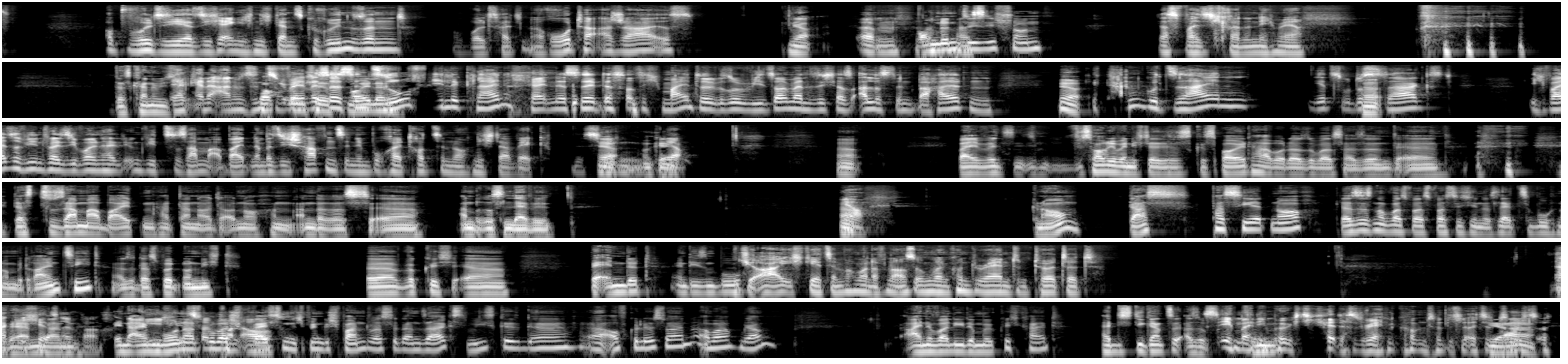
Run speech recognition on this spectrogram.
obwohl sie ja sich eigentlich nicht ganz grün sind, obwohl es halt eine rote Ajar ist. Ja. Ähm, Bonden sie sich schon? Das weiß ich gerade nicht mehr. das kann nämlich. Ja, keine Ahnung, sind, so, das sind so viele Kleinigkeiten. Das ist das, was ich meinte. So, wie soll man sich das alles denn behalten? Ja. Kann gut sein, jetzt wo du es ja. sagst. Ich weiß auf jeden Fall, sie wollen halt irgendwie zusammenarbeiten, aber sie schaffen es in dem Buch halt trotzdem noch nicht da weg. Deswegen, ja, okay. Ja. ja. Weil, sorry, wenn ich das gespoilt habe oder sowas, also äh, das Zusammenarbeiten hat dann halt auch noch ein anderes, äh, anderes Level. Ja. ja. Genau, das passiert noch. Das ist noch was, was, was sich in das letzte Buch noch mit reinzieht. Also das wird noch nicht äh, wirklich äh, beendet in diesem Buch. Ja, ich gehe jetzt einfach mal davon aus, irgendwann kommt Rand und tötet. Sag wir werden dann einfach. in einem Monat drüber sprechen. Auf. Ich bin gespannt, was du dann sagst, wie es äh, aufgelöst wird. Aber ja, eine valide Möglichkeit. Hätte ich die ganze, also. Es ist immer die Möglichkeit, dass Rand kommt und die Leute ja, tötet.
